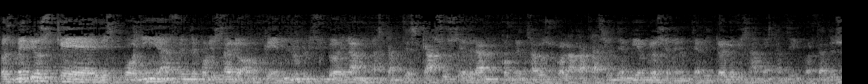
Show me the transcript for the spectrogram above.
Los medios que disponía el Frente Polisario, aunque en un principio eran bastante escasos, se verán compensados por la captación de miembros en el territorio, que son bastante importantes,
